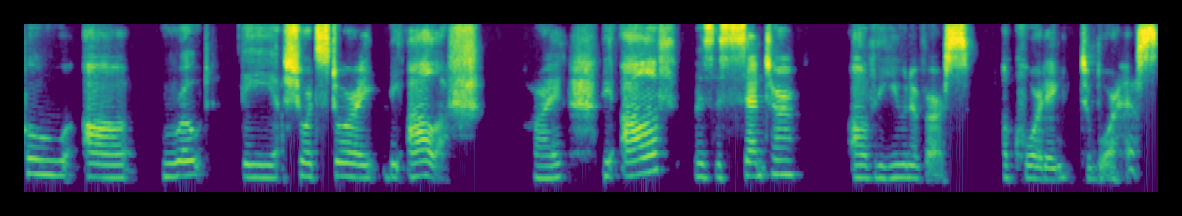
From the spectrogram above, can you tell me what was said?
who uh, wrote the short story, The Aleph. Right? The Aleph is the center of the universe, according to Borges.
